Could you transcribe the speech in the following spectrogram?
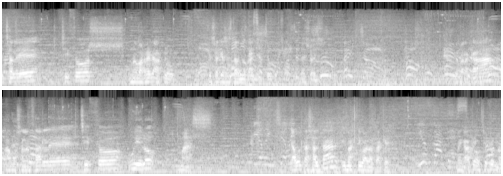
Échale hechizos, una barrera a Cloud. Que es el que se está dando caña. Eso es. De para acá, vamos a lanzarle hechizo, un hielo más. Ya ha vuelto a saltar y me ha activado el ataque. Venga, Cloud, tu turno.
